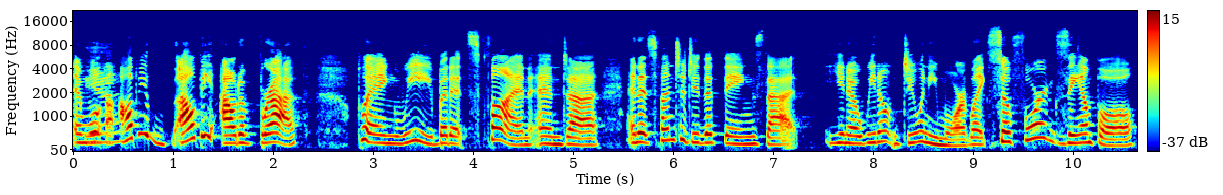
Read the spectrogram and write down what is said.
and we'll, Yeah. I'll be I'll be out of breath playing Wii, but it's fun and uh, and it's fun to do the things that you know we don't do anymore. Like so, for example.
